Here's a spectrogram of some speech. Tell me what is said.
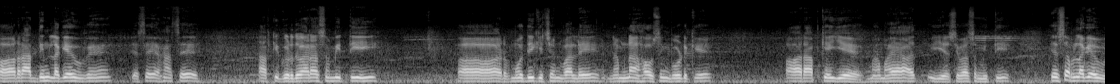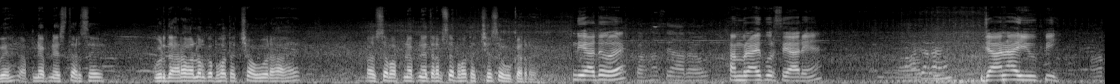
और रात दिन लगे हुए हैं। जैसे यहाँ से आपकी गुरुद्वारा समिति और मोदी किचन वाले नमना हाउसिंग बोर्ड के और आपके ये मामाया ये सेवा समिति ये सब लगे हुए हैं। अपने अपने स्तर से गुरुद्वारा वालों का बहुत अच्छा हो रहा है। और सब अपने अपने तरफ़ से बहुत अच्छे से वो कर रहे हैं। यादव है। कहाँ से आ रहा हो? हम रायपुर से आ रहे हैं। जाना है यूपी। आप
